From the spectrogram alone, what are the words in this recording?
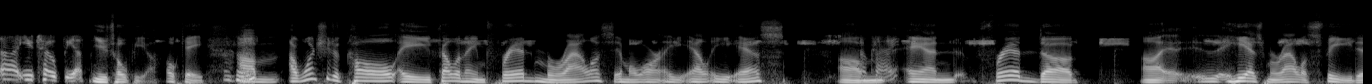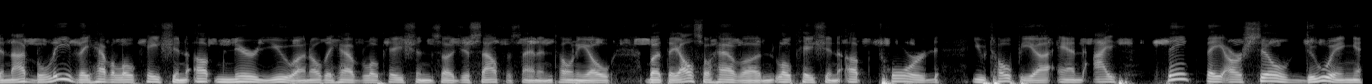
uh, Utopia. Utopia. Okay. Mhm. Um, I want you to call a fellow named Fred Morales, M O R A L E S. Um, Okay. And Fred, uh, uh, he has Morales Feed, and I believe they have a location up near you. I know they have locations uh, just south of San Antonio, but they also have a location up toward Utopia, and I think they are still doing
